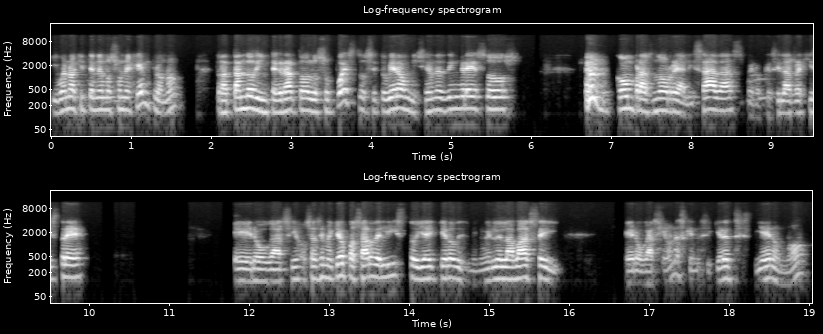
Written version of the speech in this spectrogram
Y bueno, aquí tenemos un ejemplo, ¿no? Tratando de integrar todos los supuestos. Si tuviera omisiones de ingresos, compras no realizadas, pero que sí las registré, erogación, o sea, si me quiero pasar de listo y ahí quiero disminuirle la base y erogaciones que ni siquiera existieron, ¿no?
